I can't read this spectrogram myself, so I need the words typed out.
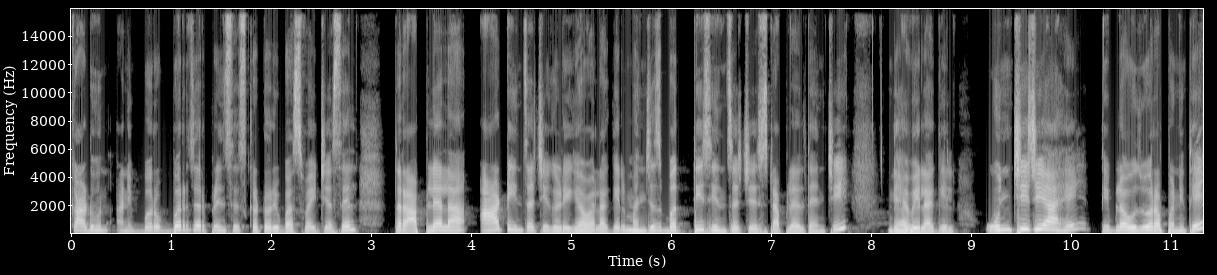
काढून आणि बरोबर जर प्रिन्सेस कटोरी बसवायची असेल तर आपल्याला आठ इंचाची घडी घ्यावा लागेल. म्हणजेच बत्तीस इंच चेस्ट आपल्याला त्यांची घ्यावी लागेल. उंची जी आहे ती ब्लाऊजवर आपण इथे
